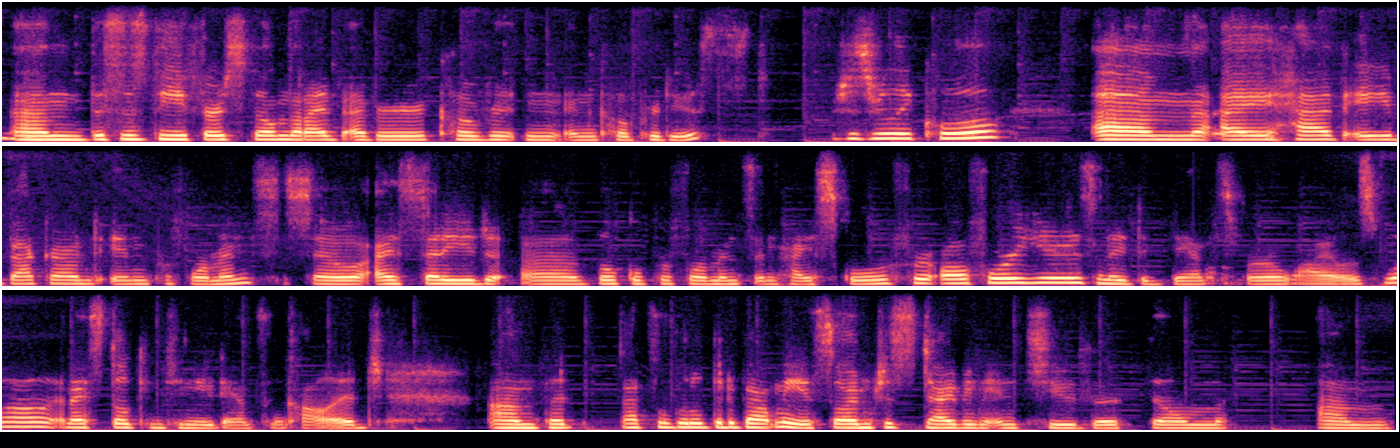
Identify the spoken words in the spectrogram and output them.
Mm-hmm. Um, this is the first film that I've ever co-written and co-produced, which is really cool. Um, I have a background in performance, so I studied uh, vocal performance in high school for all four years, and I did dance for a while as well, and I still continue dance in college. Um, but that's a little bit about me. So I'm just diving into the film um,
